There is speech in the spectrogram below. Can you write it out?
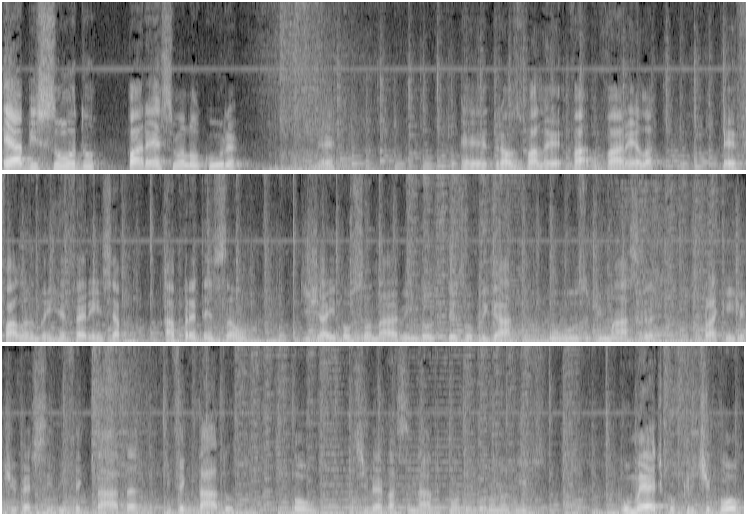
É absurdo, parece uma loucura, né? É, Drauzio Varela é, falando em referência à, à pretensão de Jair Bolsonaro em desobrigar o uso de máscara para quem já tiver sido infectada, infectado ou estiver vacinado contra o coronavírus. O médico criticou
